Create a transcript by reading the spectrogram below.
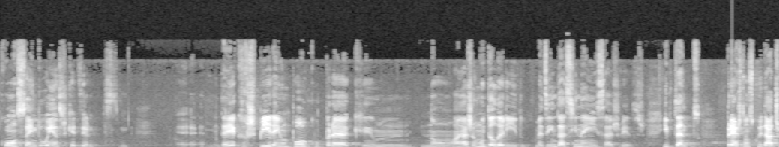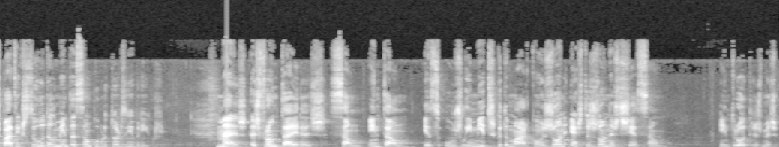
com sem doenças, quer dizer, a ideia é que respirem um pouco para que hum, não haja muito alarido, mas ainda assim nem isso às vezes. E, portanto, prestam-se cuidados básicos de saúde, alimentação, cobertores e abrigos. Mas as fronteiras são, então, os limites que demarcam estas zonas de exceção, entre outras, mas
